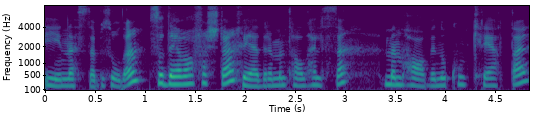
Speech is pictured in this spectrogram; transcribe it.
i neste episode. Så det var første. Bedre mental helse. Men har vi noe konkret der?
